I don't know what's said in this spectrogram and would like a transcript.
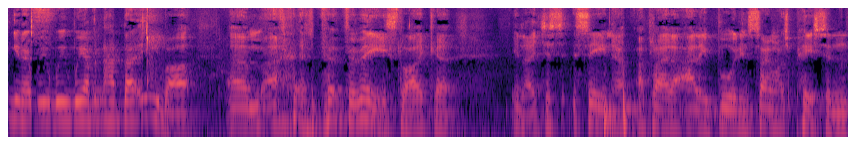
you know, we, we, we haven't had that either. Um, and for, me, it's like uh, you know, just seeing a, a player like Alli boiling so much piss and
